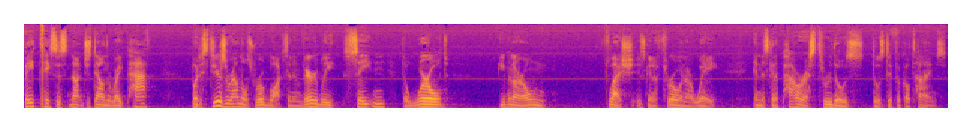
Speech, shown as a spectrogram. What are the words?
Faith takes us not just down the right path, but it steers around those roadblocks. And invariably, Satan, the world, even our own flesh is going to throw in our way. And it's going to power us through those, those difficult times.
